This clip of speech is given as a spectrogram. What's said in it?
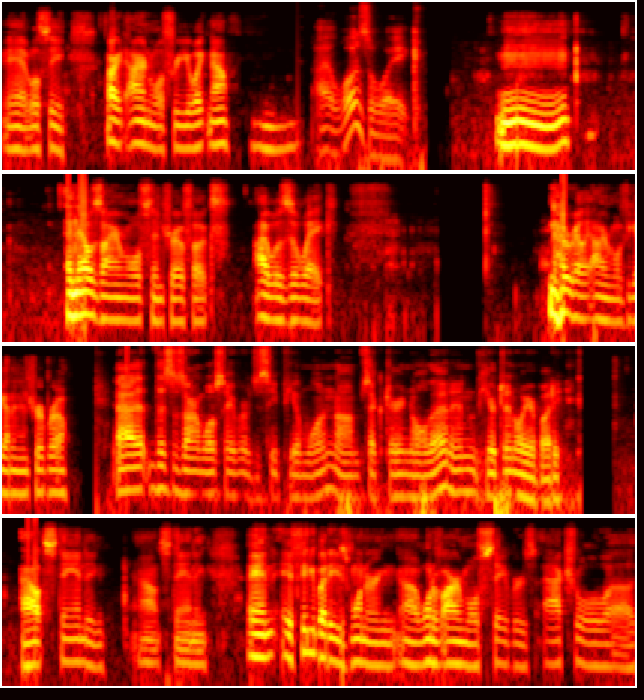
yeah, we'll see. All right, Iron Wolf, are you awake now? I was awake. Mm. And that was Iron Wolf's intro, folks. I was awake. No, really, Iron Wolf, you got an intro, bro? Uh, this is Iron Wolf Saber of the CPM1. I'm secretary and all that, and here to annoy everybody. Outstanding. Outstanding. And if anybody is wondering, uh, one of Iron Wolf Saber's actual, uh,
